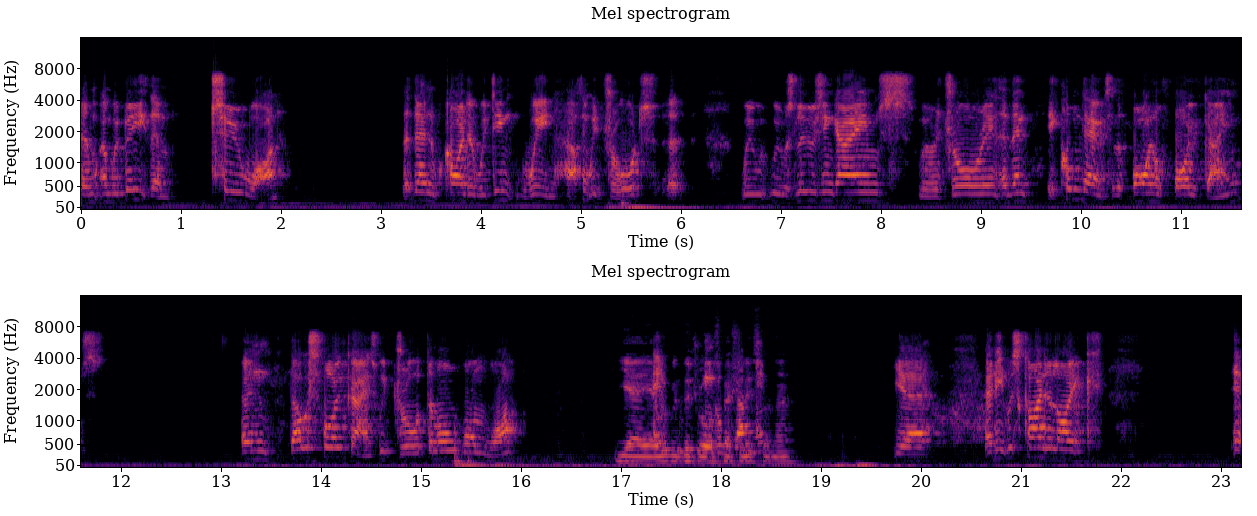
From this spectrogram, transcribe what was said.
and, and we beat them two one. But then, kind of, we didn't win. I think we drawed. Uh, we we was losing games. We were drawing, and then it come down to the final five games. And those five games, we drawed them all one one. Yeah, yeah. With the draw specialist, game. weren't Yeah, and it was kind of like eh,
